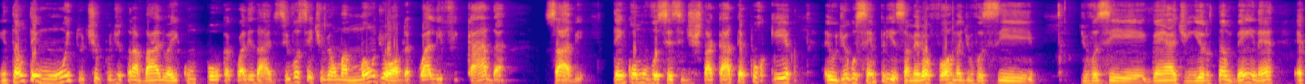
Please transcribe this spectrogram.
Então tem muito tipo de trabalho aí com pouca qualidade. Se você tiver uma mão de obra qualificada, sabe, tem como você se destacar, até porque eu digo sempre isso, a melhor forma de você de você ganhar dinheiro também, né, é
